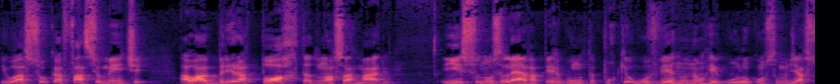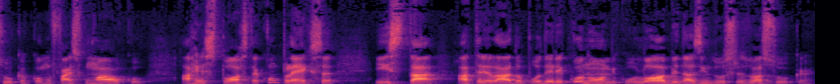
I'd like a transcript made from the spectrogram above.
e o açúcar facilmente ao abrir a porta do nosso armário. E isso nos leva à pergunta: por que o governo não regula o consumo de açúcar como faz com álcool? A resposta é complexa e está atrelada ao poder econômico, o lobby das indústrias do açúcar.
